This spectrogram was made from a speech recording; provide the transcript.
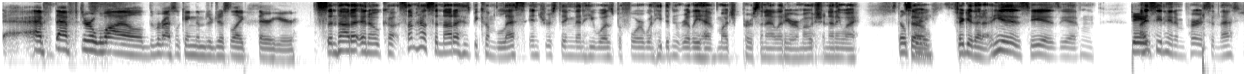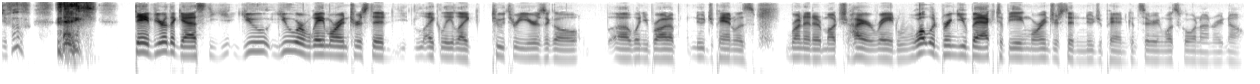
after a while, the Wrestle Kingdoms are just like they're here. Sanada and Oka somehow Sanada has become less interesting than he was before when he didn't really have much personality or emotion anyway. Still so pretty. figure that out. He is, he is, yeah. Hmm. Dave, I seen him in person. That's just. Dave, you're the guest. You, you you were way more interested, likely like two three years ago, uh, when you brought up New Japan was running at a much higher rate. What would bring you back to being more interested in New Japan, considering what's going on right now?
